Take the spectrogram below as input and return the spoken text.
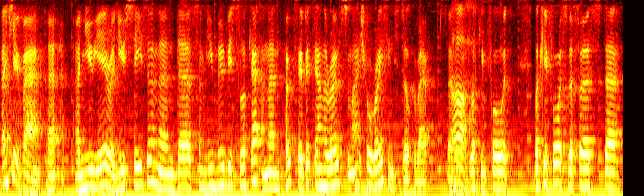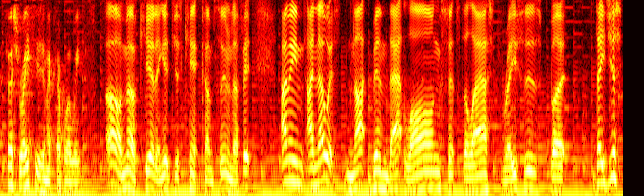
Thank you, Van. Uh, a new year, a new season, and uh, some new movies to look at, and then hopefully a bit down the road, some actual racing to talk about. So, Ah. looking forward, looking forward to the first uh, first races in a couple of weeks. Oh, no kidding. It just can't come soon enough. It I mean, I know it's not been that long since the last races, but they just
